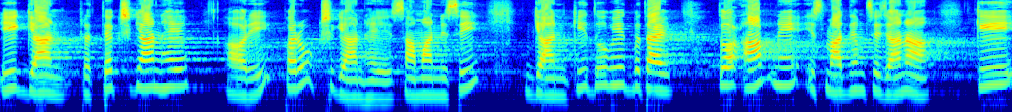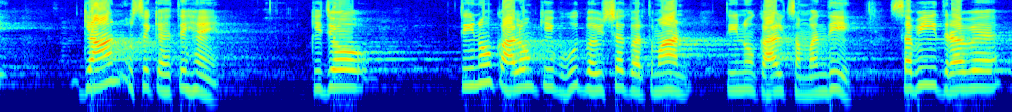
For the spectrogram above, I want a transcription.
एक ज्ञान प्रत्यक्ष ज्ञान है और एक परोक्ष ज्ञान है। सामान्य से ज्ञान के दो भेद बताए। तो आपने इस माध्यम से जाना कि ज्ञान उसे कहते हैं कि जो तीनों कालों की भूत भविष्य वर्तमान, तीनों काल संबंधी सभी द्रव्य,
